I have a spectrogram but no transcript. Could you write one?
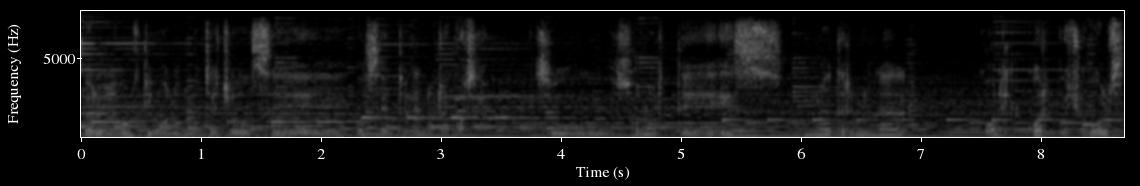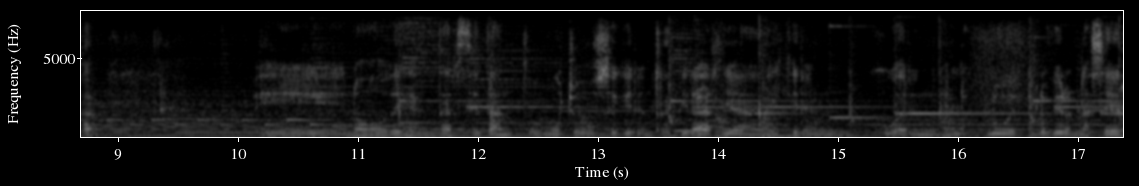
Pero en lo último los muchachos se concentran en otra cosa. Su, norte es no terminar con el cuerpo hecho bolsa, eh, no desgastarse tanto. Muchos se quieren retirar ya y quieren jugar en, los clubes que lo vieron nacer.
